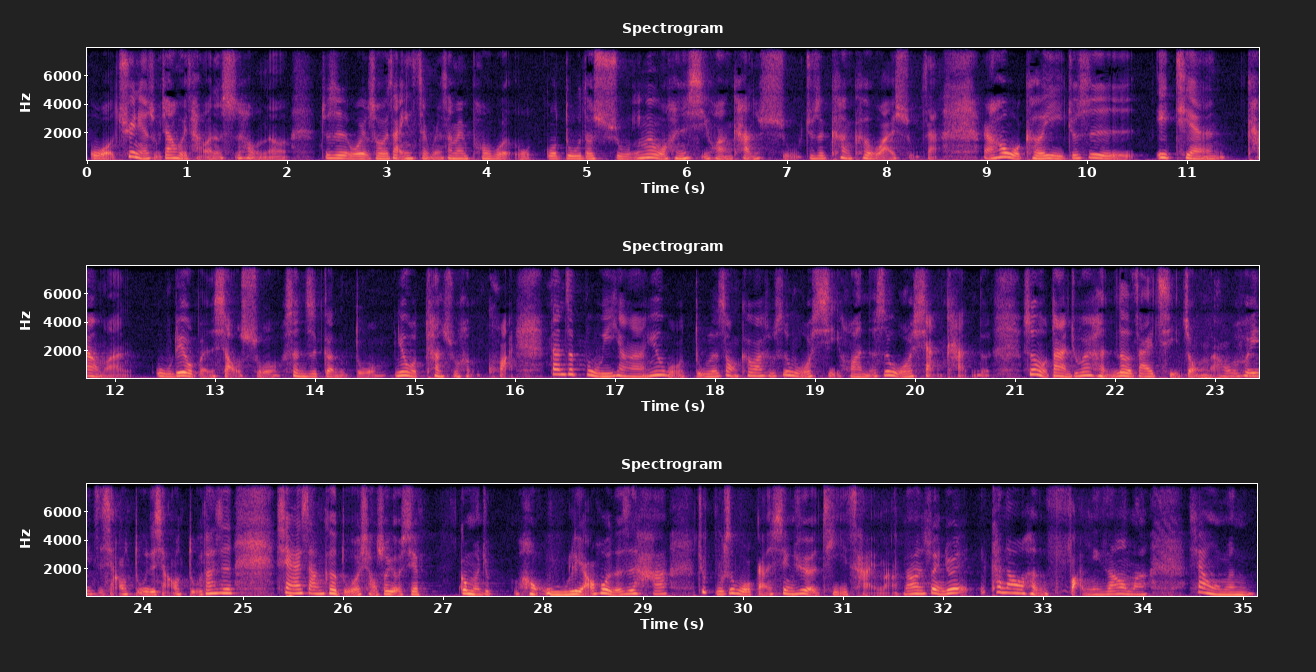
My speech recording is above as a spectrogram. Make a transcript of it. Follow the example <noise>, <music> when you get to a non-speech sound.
我去年暑假回台湾的时候呢，就是我有时候会在 Instagram 上面 po 我我我读的书，因为我很喜欢看书，就是看课外书这样。然后我可以就是一天看完。五六本小说，甚至更多，因为我看书很快。但这不一样啊，因为我读的这种课外书是我喜欢的，是我想看的，所以我当然就会很乐在其中，然后会一直想要读，一直想要读。但是现在上课读的小说有些根本就很无聊，或者是它就不是我感兴趣的题材嘛，然后所以你就会看到很烦，你知道吗？像我们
